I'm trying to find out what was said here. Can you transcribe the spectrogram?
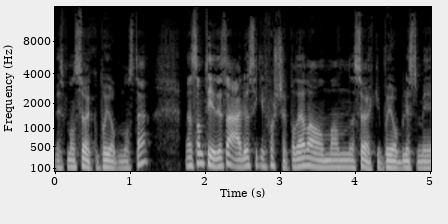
hvis man søker på jobb noe sted. Men samtidig så er det jo sikkert forskjell på det, da, om man søker på jobb liksom i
